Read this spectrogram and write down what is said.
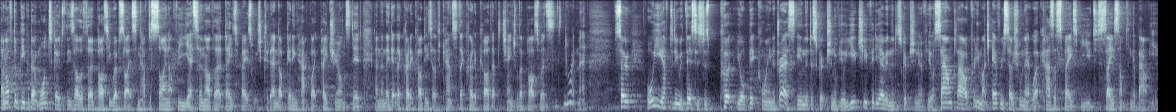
and often people don't want to go to these other third-party websites and have to sign up for yet another database, which could end up getting hacked like Patreon's did, and then they get their credit card details, cancel their credit card, they have to change all their passwords. It's a nightmare. So all you have to do with this is just put your Bitcoin address in the description of your YouTube video, in the description of your SoundCloud. Pretty much every social network has a space for you to say something about you.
